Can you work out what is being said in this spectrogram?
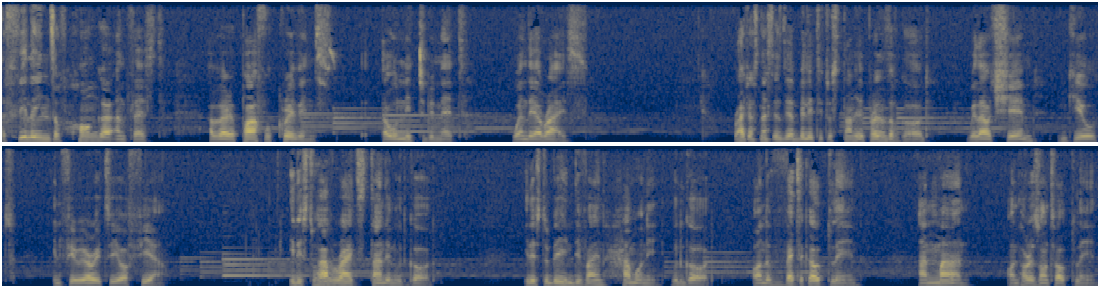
The feelings of hunger and thirst are very powerful cravings that will need to be met when they arise. Righteousness is the ability to stand in the presence of God without shame, guilt, inferiority, or fear. It is to have right standing with God. It is to be in divine harmony with God on the vertical plane and man on the horizontal plane.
